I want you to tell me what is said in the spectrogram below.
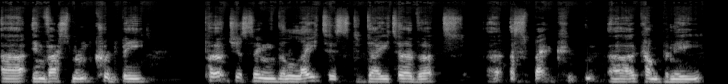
uh, investment could be purchasing the latest data that a spec uh, company,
